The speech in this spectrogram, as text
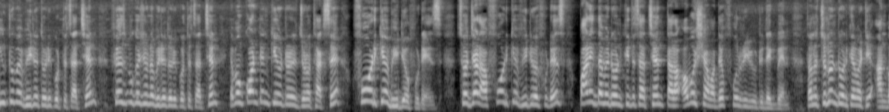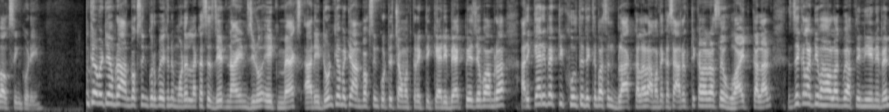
ইউটিউবে ভিডিও তৈরি করতে চাচ্ছেন ফেসবুকের জন্য ভিডিও তৈরি করতে চাচ্ছেন, এবং কন্টেন্ট ক্রিয়েটরের জন্য থাকছে four K video footage so যারা ফোর কে ভিডিও ফুটেজ পানির দামে ড্রোন কিনতে চাচ্ছেন, তারা অবশ্যই আমাদের ফুল রিভিউটি দেখবেন। তাহলে চলুন ড্রোন ক্যামেরাটি আনবক্সিং করি। ক্যামেরাটি আমরা আনবক্সিং করব। এখানে মডেল লেখা আছে Z nine zero eight max আর এই ড্রোন ক্যামেরাটি আনবক্সিং করতে চমৎকার একটি ক্যারি ব্যাগ পেয়ে যাব আমরা। আর এই ক্যারি ব্যাগটি খুলতে দেখতে পাচ্ছেন ব্ল্যাক কালার আমাদের কাছে আরও একটি কালার আছে হোয়াইট কালার যে কালারটি ভালো লাগবে আপনি নিয়ে নেবেন।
